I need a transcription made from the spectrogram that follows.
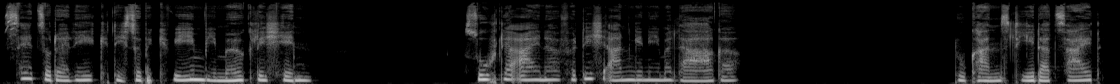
Setz oder leg dich so bequem wie möglich hin. Such dir eine für dich angenehme Lage Du kannst jederzeit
